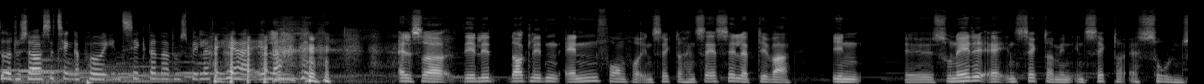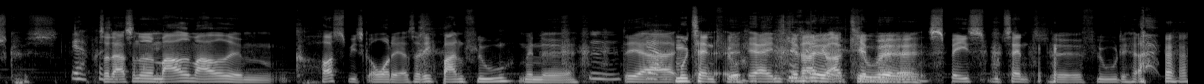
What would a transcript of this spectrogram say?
Sidder du så også og tænker på insekter, når du spiller det her? eller? Altså, det er lidt, nok lidt en anden form for insekter. Han sagde selv, at det var en øh, sonate af insekter, men insekter af solens kys. ja, præcis. Så der er sådan noget meget, meget øhm, kosmisk over det. Altså, det er ikke bare en flue, men øh, Mm. det er... Ja. Mutantflue. Øh, ja, en kæmpe, Radioaktiv, kæmpe øh. øh, space mutant øh, flue, det her.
